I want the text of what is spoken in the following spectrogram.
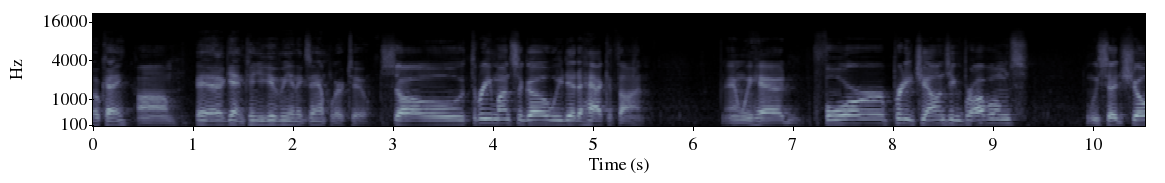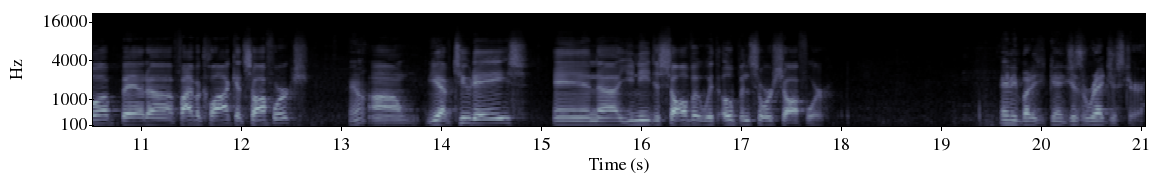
Okay. Um, Again, can you give me an example or two? so three months ago, we did a hackathon, and we had four pretty challenging problems. We said show up at uh, five o'clock at SOFWERX. Yeah. Um, you have two days, and uh, you need to solve it with open source software. Anybody can just register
